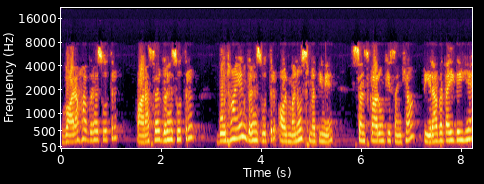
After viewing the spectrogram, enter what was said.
वाराह ग्रह सूत्र, पारासर ग्रह सूत्र, बोधायन ग्रह सूत्र और मनुस्मृति में संस्कारों की संख्या तेरह बताई गई है।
